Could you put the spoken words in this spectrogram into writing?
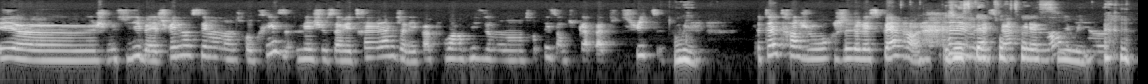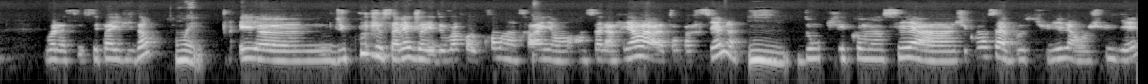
Et euh, je me suis dit, ben, je vais lancer mon entreprise, mais je savais très bien que j'allais pas pouvoir vivre de mon entreprise, en tout cas pas tout de suite. Oui. Peut-être un jour, je l'espère. J'espère pour toi aussi, oui. voilà, c'est pas évident. Oui. Et euh, du coup, je savais que j'allais devoir prendre un travail en, salariat à temps partiel. Hmm. Donc, j'ai commencé, à, commencé à postuler là en juillet.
